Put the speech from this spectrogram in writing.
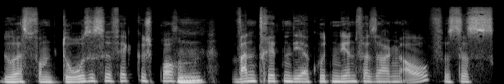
Du hast vom Dosiseffekt gesprochen. Mhm. Wann treten die akuten Nierenversagen auf? Ist das,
